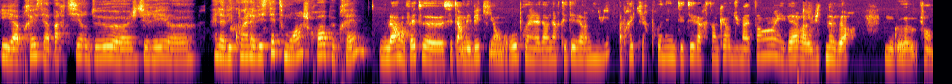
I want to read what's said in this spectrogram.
Et après, c'est à partir de, euh, je dirais, euh, elle avait quoi? Elle avait 7 mois, je crois, à peu près. Où là, en fait, euh, c'était un bébé qui, en gros, prenait la dernière tétée vers minuit. Après, qui reprenait une tétée vers 5 heures du matin et vers 8-9 heures. Donc, euh, enfin,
